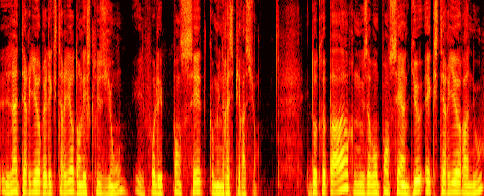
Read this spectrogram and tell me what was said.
l'intérieur et l'extérieur dans l'exclusion. Il faut les penser comme une respiration. D'autre part, nous avons pensé un Dieu extérieur à nous,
